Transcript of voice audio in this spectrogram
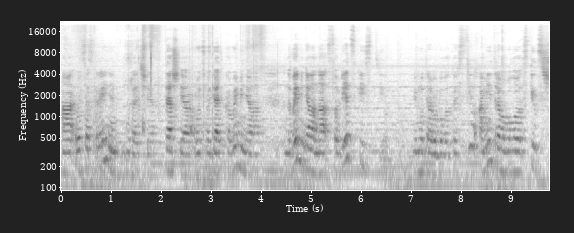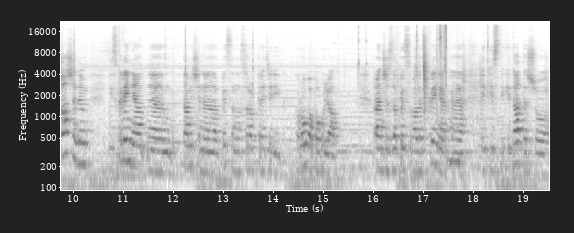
А оця скриня, до речі, теж я у цього дядька виміняла. Виміняла на совєтський стіл. Йому треба було той стіл, а мені треба було стіл з шашелем і скриня, е, там ще написано 43 рік. Корова погуляла. Раніше записували в скринях е, якісь такі дати, що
